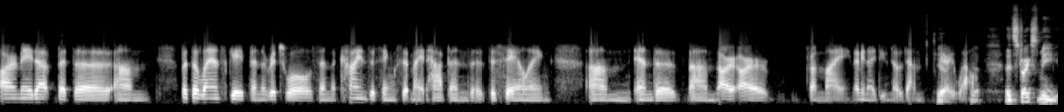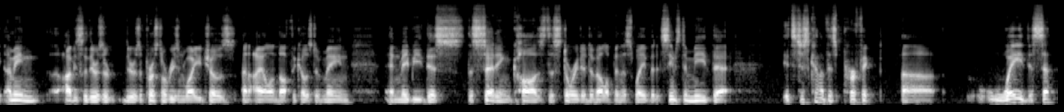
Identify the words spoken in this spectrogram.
are made up, but the um, but the landscape and the rituals and the kinds of things that might happen, the, the sailing, um, and the um, are are from my. I mean, I do know them yeah, very well. Yeah. It strikes me. I mean, obviously, there's a there's a personal reason why you chose an island off the coast of Maine, and maybe this the setting caused the story to develop in this way. But it seems to me that it's just kind of this perfect. Uh, way to set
